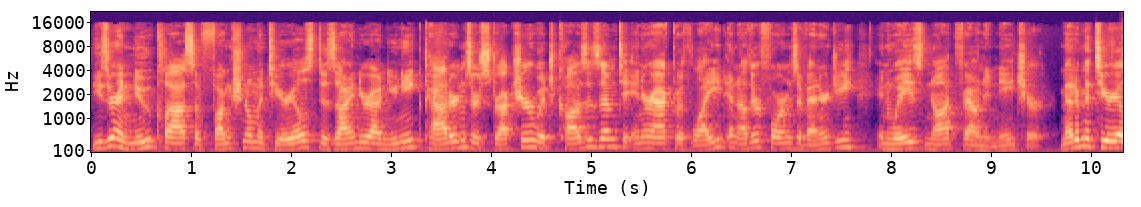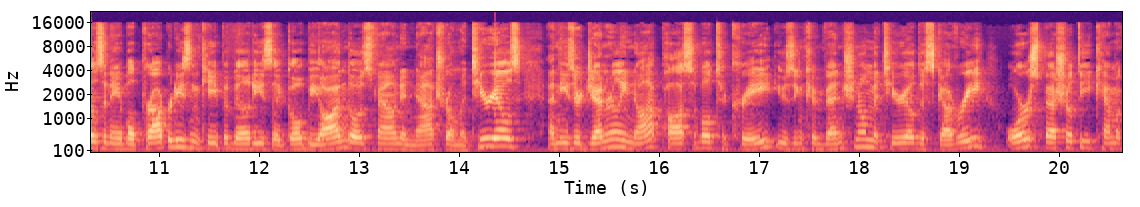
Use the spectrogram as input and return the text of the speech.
these are a new class of functional materials designed around unique patterns or structure which causes them to interact with light and other forms of energy in ways not found in nature. Metamaterials enable properties and capabilities that go beyond those found in natural materials, and these are generally not possible to create using conventional material discovery or specialty chemical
